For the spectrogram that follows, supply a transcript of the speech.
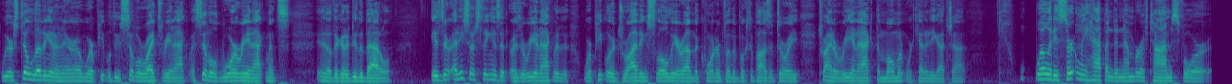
we are still living in an era where people do civil rights reenactments, uh, civil war reenactments. You know, they're going to do the battle. Is there any such thing as a, as a reenactment where people are driving slowly around the corner from the book depository trying to reenact the moment where Kennedy got shot? Well, it has certainly happened a number of times for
